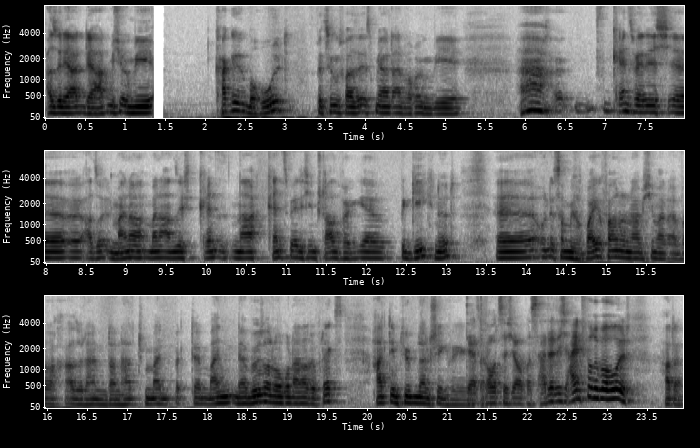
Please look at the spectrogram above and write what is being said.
also der, der hat mich irgendwie kacke überholt, beziehungsweise ist mir halt einfach irgendwie ach, grenzwertig, äh, also in meiner, meiner Ansicht grenz, nach grenzwertig im Straßenverkehr begegnet äh, und ist an mir vorbeigefahren und dann habe ich ihm halt einfach, also dann, dann hat mein, der, mein nervöser neuronaler Reflex hat dem Typen dann einen Stinkefinger Der gezeigt. traut sich auch. Was hat er dich einfach überholt? Hat er.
